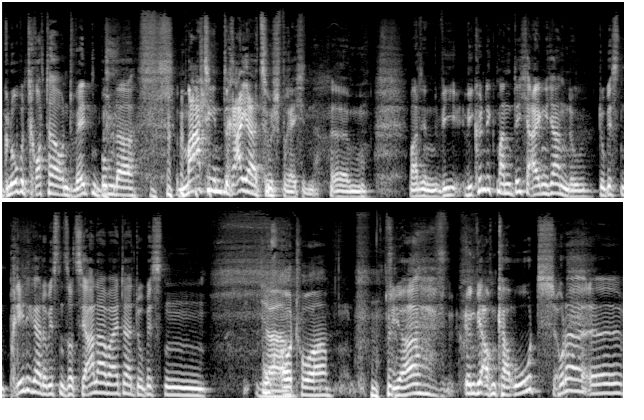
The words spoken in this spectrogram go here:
Globetrotter und Weltenbummler Martin Dreier zu sprechen. Ähm, Martin, wie, wie kündigt man dich eigentlich an? Du, du bist ein Prediger, du bist ein Sozialarbeiter, du bist ein ja. Buchautor. Ja, irgendwie auch ein Chaot, oder? Äh,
